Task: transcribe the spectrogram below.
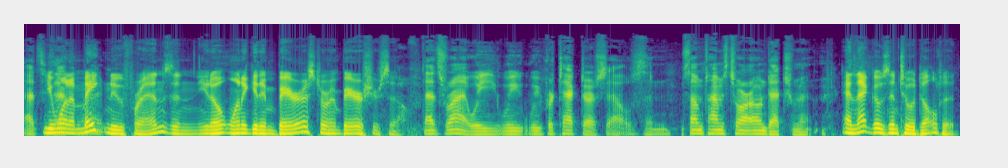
That's you exactly want to make right. new friends and you don't want to get embarrassed or embarrass yourself. That's right. We, we, we protect ourselves and sometimes to our own detriment. And that goes into adulthood.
